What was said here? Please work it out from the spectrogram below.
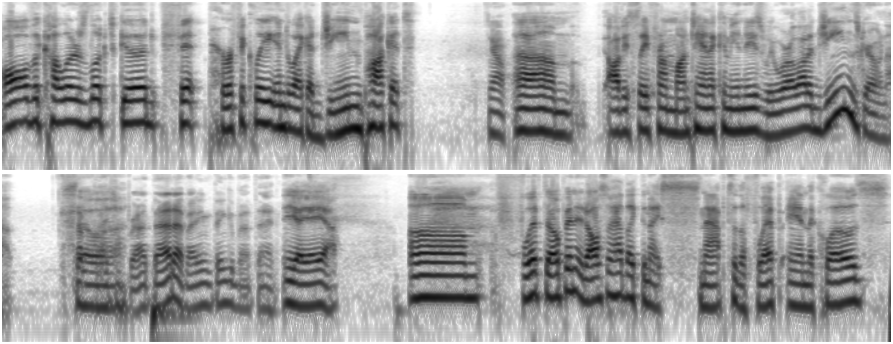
All the colors looked good, fit perfectly into like a jean pocket. Yeah. Um obviously from Montana communities, we wore a lot of jeans growing up. So Glad uh, you brought that up. I didn't think about that. yeah, yeah, yeah. Um, flipped open. It also had like the nice snap to the flip and the close.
